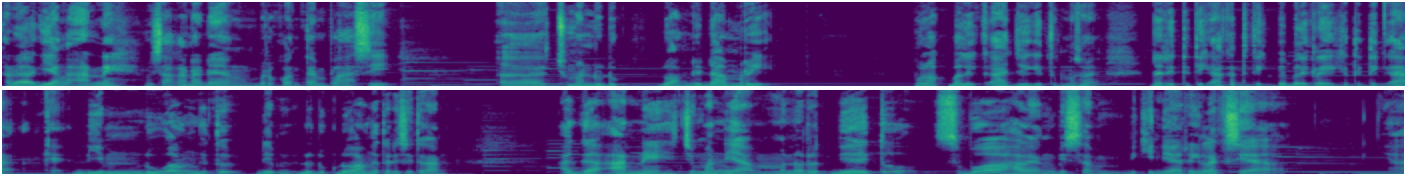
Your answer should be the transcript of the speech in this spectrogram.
Ada lagi yang aneh misalkan ada yang berkontemplasi uh, cuman duduk doang di damri bolak-balik aja gitu. Maksudnya dari titik A ke titik B balik lagi ke titik A kayak diem doang gitu diem duduk doang gitu di situ kan. Agak aneh cuman ya menurut dia itu sebuah hal yang bisa bikin dia relax ya ya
